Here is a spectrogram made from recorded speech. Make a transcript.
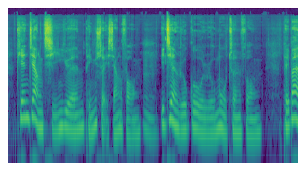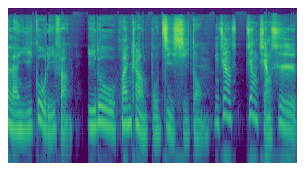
“天降奇缘，萍水相逢，嗯，一见如故，如沐春风。陪伴兰姨故里访，一路欢唱不计西东。你这样这样讲是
